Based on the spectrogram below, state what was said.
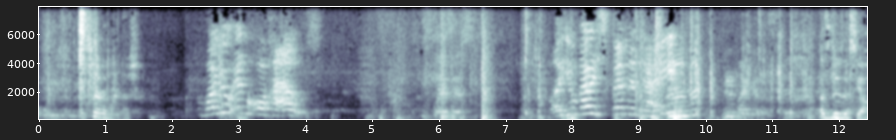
what are you gonna do? Let's try to win this. Why are you in our house? This Are you guys spend the day? Let's do this, yo.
